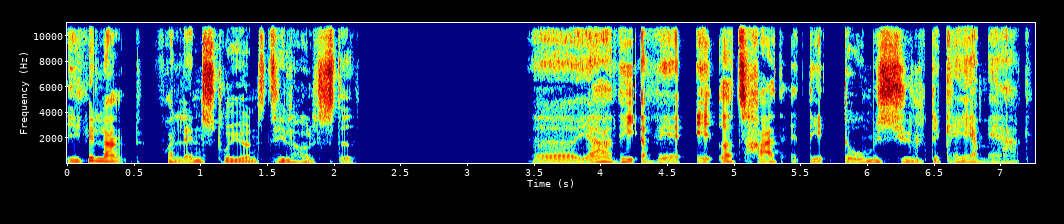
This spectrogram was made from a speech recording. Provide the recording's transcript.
ikke langt fra landstrygerens tilholdssted. Øh, jeg er ved at være ædertræt af den dumme sylte, kan jeg mærke.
